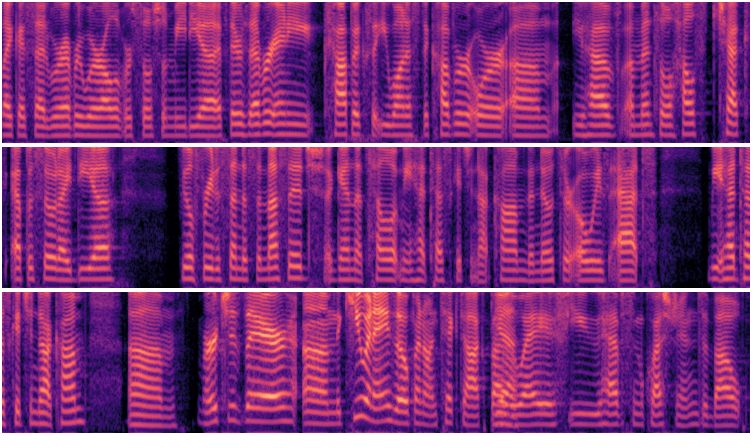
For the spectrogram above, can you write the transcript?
like I said, we're everywhere, all over social media. If there's ever any topics that you want us to cover, or um, you have a mental health check episode idea, feel free to send us a message. Again, that's hello at meatheadtestkitchen.com. The notes are always at meatheadtestkitchen.com. Um, Merch is there. Um, the Q and A is open on TikTok, by Yeah. the way. If you have some questions about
